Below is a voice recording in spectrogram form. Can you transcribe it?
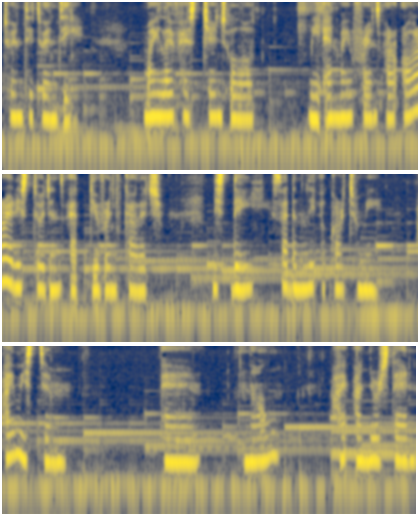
2020. My life has changed a lot. Me and my friends are already students at different college. This day suddenly occurred to me. I miss them. And now I understand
